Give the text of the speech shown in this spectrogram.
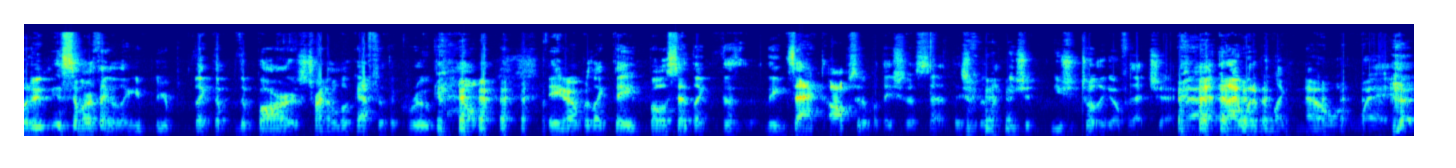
but it, it's a similar thing. Like you, you're like the the bar is trying to look after the group and help, you know. But like they both said like the the exact opposite of what they should have said. They should have been like, you should you should totally go for that chick, and I, and I would have been like, no way.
